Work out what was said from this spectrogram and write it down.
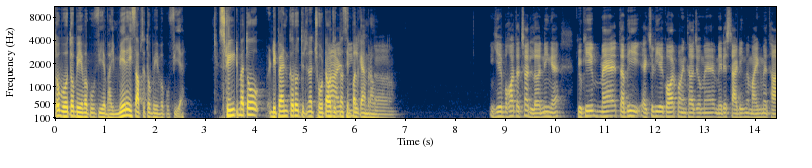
तो वो तो बेवकूफ़ी है भाई मेरे हिसाब से तो बेवकूफ़ी है। स्ट्रीट में तो डिपेंड करो जितना छोटा और हाँ, जितना सिंपल कैमरा हो। ये बहुत अच्छा लर्निंग है। क्योंकि मैं तभी एक्चुअली एक और पॉइंट था जो मैं मेरे स्टार्टिंग में माइंड में था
